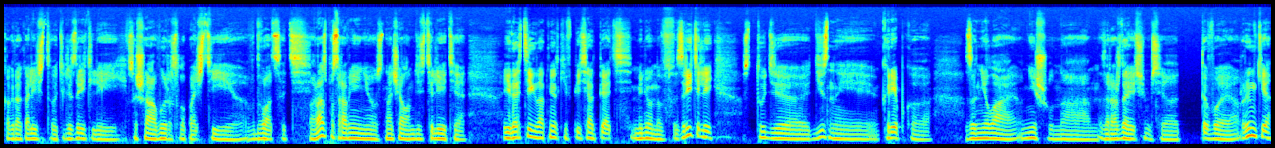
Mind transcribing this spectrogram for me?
когда количество телезрителей в США выросло почти в 20 раз по сравнению с началом десятилетия и достигло отметки в 55 миллионов зрителей, студия Disney крепко заняла нишу на зарождающемся ТВ-рынке.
